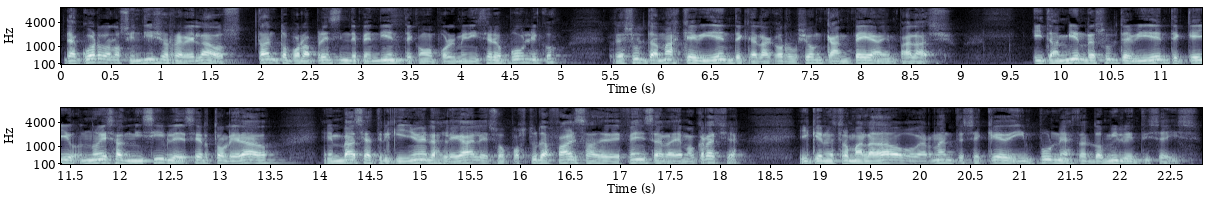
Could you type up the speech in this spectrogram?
De acuerdo a los indicios revelados, tanto por la prensa independiente como por el Ministerio Público, resulta más que evidente que la corrupción campea en Palacio y también resulta evidente que ello no es admisible de ser tolerado en base a triquiñuelas legales o posturas falsas de defensa de la democracia y que nuestro malhadado gobernante se quede impune hasta el 2026.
